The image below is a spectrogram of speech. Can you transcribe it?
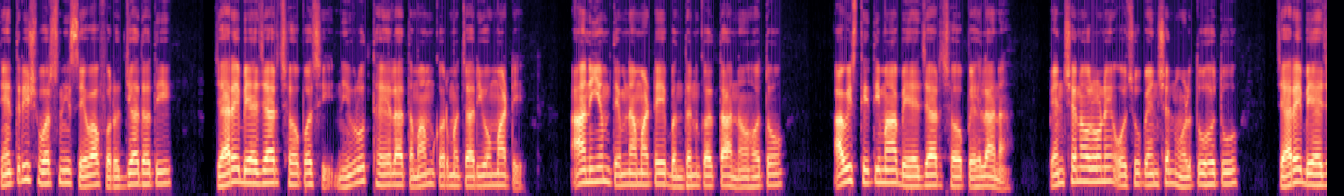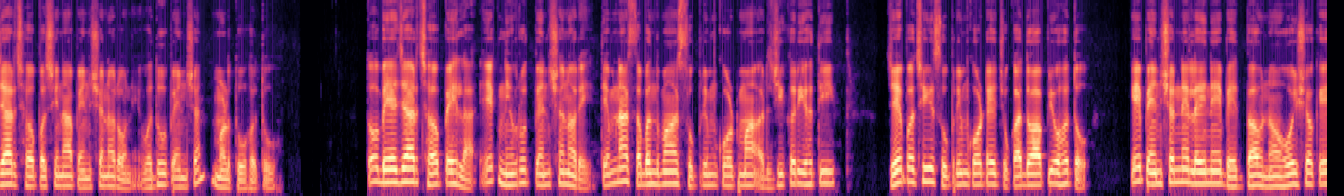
તેત્રીસ વર્ષની સેવા ફરજિયાત હતી. જ્યારે બે હજાર છ પછી નિવૃત્ત થયેલા તમામ કર્મચારીઓ માટે આ નિયમ તેમના માટે બંધન કરતા ન હતો. આવી સ્થિતિમાં બે હજાર છ પહેલાંના પેન્શનરોને ઓછું પેન્શન મળતું હતું. જ્યારે બે હજાર છ પછીના પેન્શનરોને વધુ પેન્શન મળતું હતું. તો બે હજાર છ પહેલાં એક નિવૃત્ત પેન્શનરે તેમના સંબંધમાં સુપ્રીમ કોર્ટમાં અરજી કરી હતી, જે પછી સુપ્રીમ કોર્ટે ચુકાદો આપ્યો હતો કે પેન્શનને લઈને ભેદભાવ ન હોઈ શકે,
